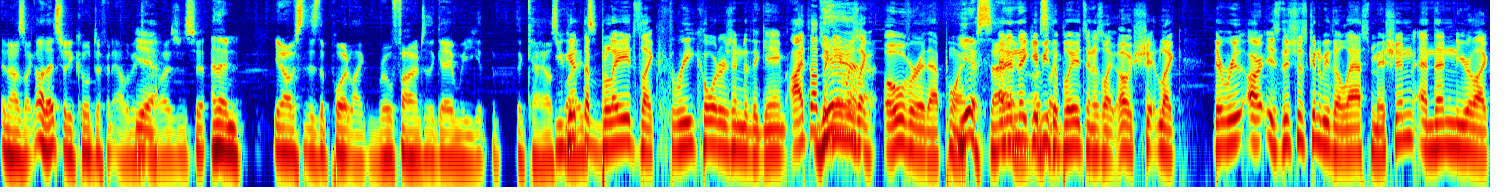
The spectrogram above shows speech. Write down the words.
and I was like, oh, that's really cool, different elemental Yeah. arrows and shit, and then. You know, obviously, there's the point like real far into the game where you get the, the chaos. You get the blades like three quarters into the game. I thought the game was like over at that point. Yeah, and then they give was you the blades, and it's like, oh shit, like there re- are. Is this just gonna be the last mission? And then you're like,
